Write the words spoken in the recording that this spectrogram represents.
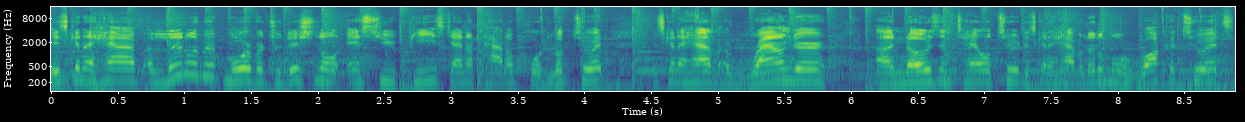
is going to have a little bit more of a traditional SUP, stand-up paddleboard look to it. It's going to have a rounder uh, nose and tail to it. It's going to have a little more rocker to it.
